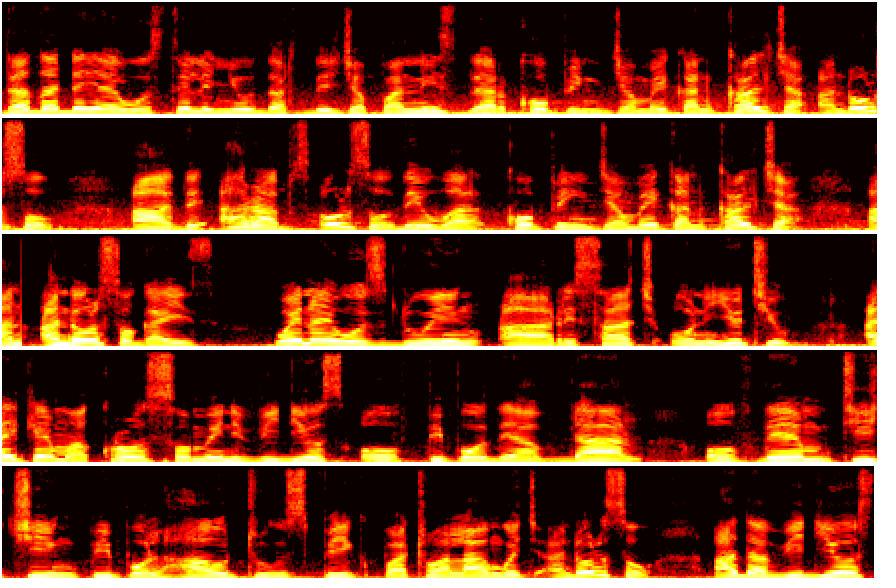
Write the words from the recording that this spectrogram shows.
The other day I was telling you that the Japanese they are copying Jamaican culture. And also uh, the Arabs also they were copying Jamaican culture. And, and also guys when I was doing uh, research on YouTube, I came across so many videos of people they have done of them teaching people how to speak patois language and also other videos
